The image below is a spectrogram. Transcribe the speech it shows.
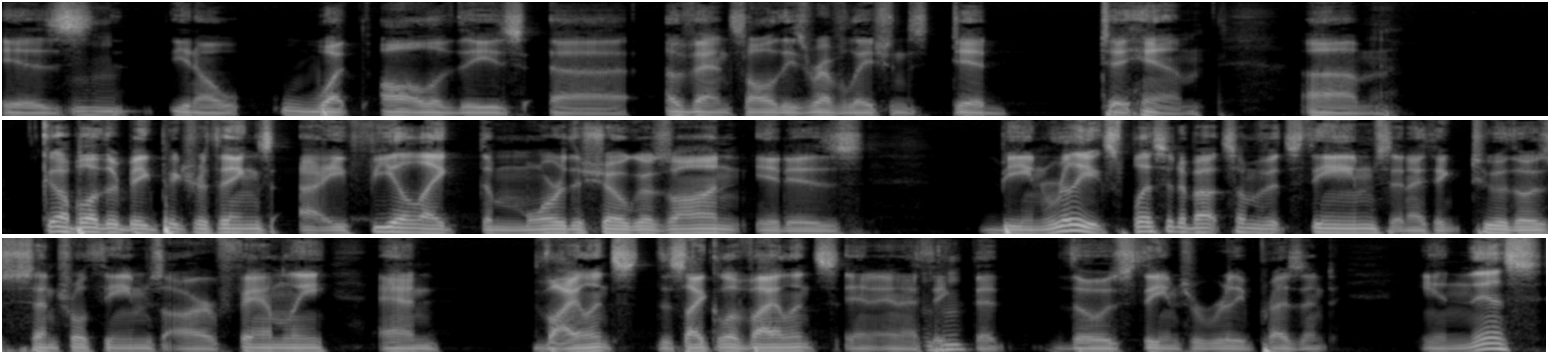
is mm-hmm. you know what all of these uh, events, all these revelations did to him. Um, couple other big picture things. I feel like the more the show goes on, it is being really explicit about some of its themes, and I think two of those central themes are family and violence, the cycle of violence, and, and I think mm-hmm. that those themes were really present in this.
